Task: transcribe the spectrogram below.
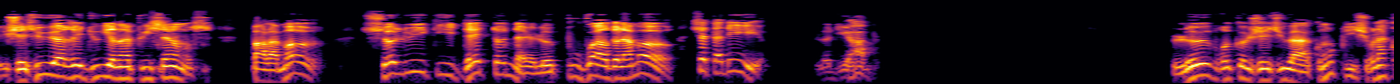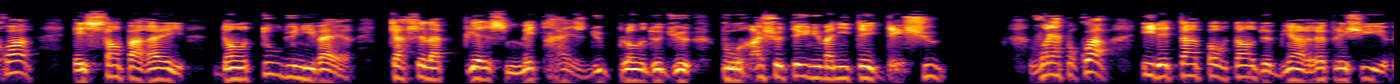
Jésus a réduit à l'impuissance par la mort celui qui détenait le pouvoir de la mort, c'est-à-dire le diable. L'œuvre que Jésus a accomplie sur la croix est sans pareil dans tout l'univers, car c'est la pièce maîtresse du plan de Dieu pour racheter une humanité déchue. Voilà pourquoi il est important de bien réfléchir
